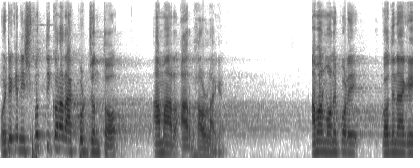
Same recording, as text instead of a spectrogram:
ওইটাকে নিষ্পত্তি করার আগ পর্যন্ত আমার আর ভালো লাগে না। আমার মনে পড়ে, কদিন আগে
